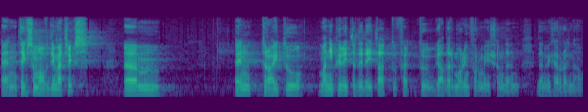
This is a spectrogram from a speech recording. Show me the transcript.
and take some of the metrics um, and try to manipulate the data to, to gather more information than, than we have right now.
